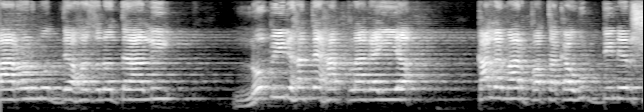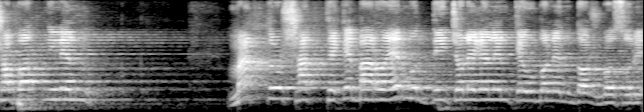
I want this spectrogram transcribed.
বারোর মধ্যে হজরত আলী নবীর হাতে হাত লাগাইয়া কালেমার পতাকা উড্ডিনের শপথ নিলেন। মাত্র সাত থেকে বারো এর মধ্যেই চলে গেলেন কেউ বলেন দশ বছরে,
